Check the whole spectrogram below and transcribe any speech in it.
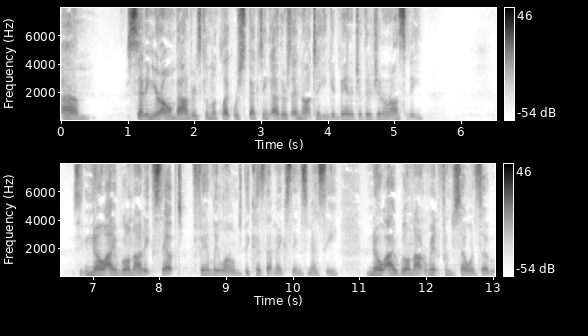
Um, setting your own boundaries can look like respecting others and not taking advantage of their generosity. no, I will not accept family loans because that makes things messy. No, I will not rent from so and so.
